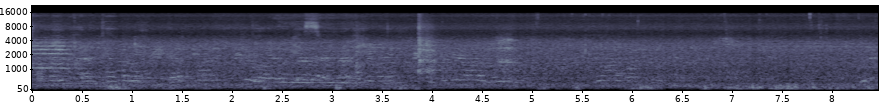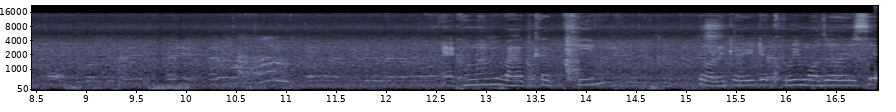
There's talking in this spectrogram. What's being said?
সবাই ভালো থাকবেন দোয়া করি আসসালামু আলাইকুম এখন আমি ভাত খাচ্ছি তরকারিটা খুবই মজা হয়েছে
